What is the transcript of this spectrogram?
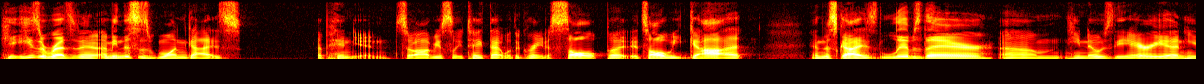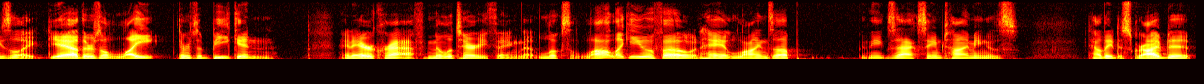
he he's a resident. I mean, this is one guy's opinion, so obviously take that with a grain of salt. But it's all we got. And this guy lives there. Um, he knows the area, and he's like, "Yeah, there's a light. There's a beacon." An aircraft, military thing that looks a lot like a UFO, and hey, it lines up in the exact same timing as how they described it.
